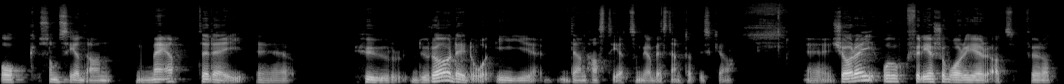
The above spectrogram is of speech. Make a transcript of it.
och som sedan mäter dig eh, hur du rör dig då i den hastighet som vi har bestämt att vi ska eh, köra i. Och för er så var det er att, för att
